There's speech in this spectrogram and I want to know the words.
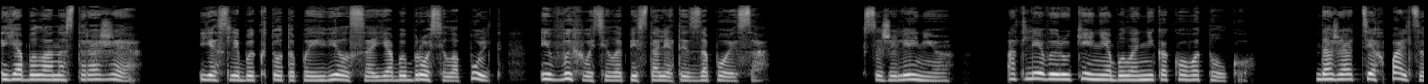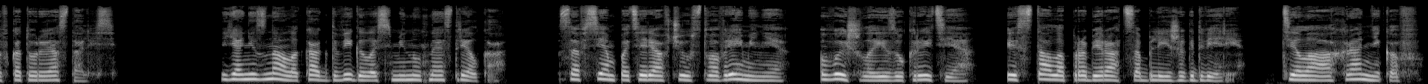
Я была на стороже. Если бы кто-то появился, я бы бросила пульт и выхватила пистолет из-за пояса. К сожалению, от левой руки не было никакого толку. Даже от тех пальцев, которые остались. Я не знала, как двигалась минутная стрелка. Совсем потеряв чувство времени, вышла из укрытия и стала пробираться ближе к двери. Тела охранников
